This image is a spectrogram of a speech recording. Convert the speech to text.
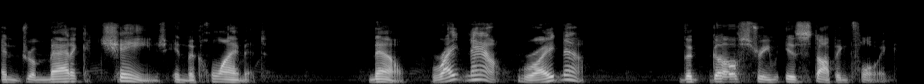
and dramatic change in the climate. Now, right now, right now, the Gulf Stream is stopping flowing.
